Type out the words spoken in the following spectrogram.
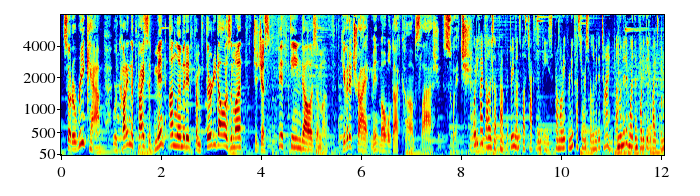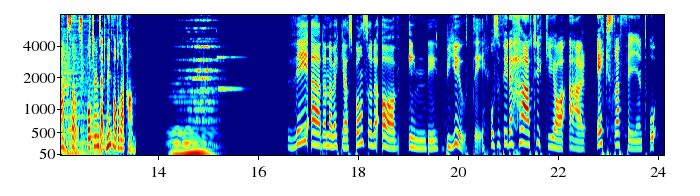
F- So to recap, we're cutting the price of Mint Unlimited from $30 a month to just $15 a month. Give it a try at mintmobile.com slash switch. $45 upfront for three months plus taxes and fees. Promo rate for new customers for limited time. Unlimited more than 40 gigabytes per month. Slows. Full terms at mintmobile.com. Vi är denna vecka sponsrade av Indie Beauty. Och Sofie, det här tycker jag är extra fint och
